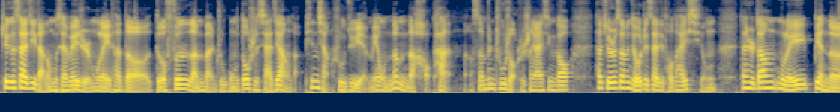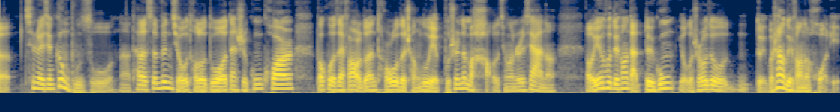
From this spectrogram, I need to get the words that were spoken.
这个赛季打到目前为止，穆雷他的得分、篮板、助攻都是下降的，拼抢数据也没有那么的好看啊。三分出手是生涯新高，他确实三分球这赛季投的还行。但是当穆雷变得侵略性更不足啊，他的三分球投的多，但是攻框包括在防守端投入的程度也不是那么好的情况之下呢，老鹰和对方打对攻，有的时候就怼不上对方的火力。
